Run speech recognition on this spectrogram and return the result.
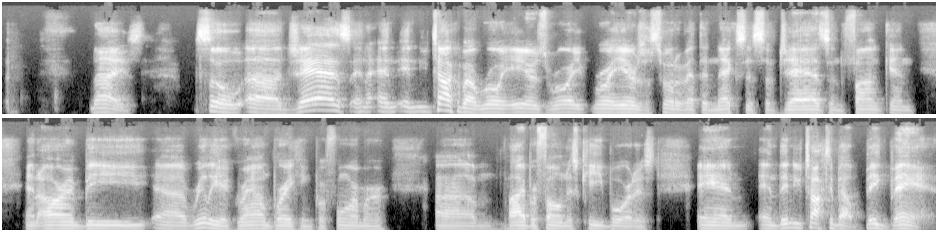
nice. So uh, jazz and, and and you talk about Roy Ayers. Roy Roy Ayers is sort of at the nexus of jazz and funk and and R and B. Uh, really a groundbreaking performer. Um, vibraphone is keyboardist and and then you talked about big band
